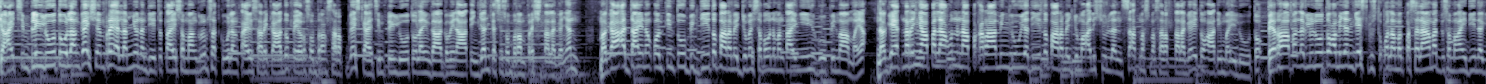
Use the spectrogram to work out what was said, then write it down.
Kahit simpleng luto lang guys, syempre alam nyo nandito tayo sa mangroves at kulang tayo sa rekado pero sobrang sarap guys kahit simpleng luto lang yung gagawin natin dyan kasi sobrang fresh talaga nyan. Mag-a-add tayo ng konting tubig dito para medyo may sabaw naman tayong ihigupin mamaya. Nag-get na rin nga pala ako na napakaraming luya dito para medyo maalis yung lansa at mas masarap talaga itong ating mailuto. Pero habang nagluluto kami yan guys, gusto ko lang magpasalamat do sa mga hindi nag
